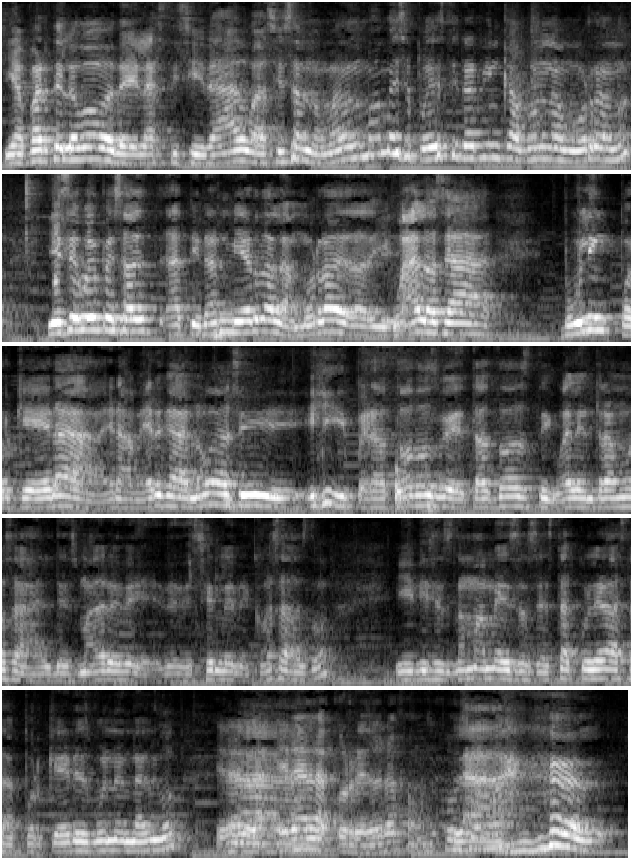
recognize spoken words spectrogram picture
Y aparte luego de elasticidad o así, esa nomás, no mames, se puede estirar bien cabrón la morra, ¿no? Y ese güey empezó a, a tirar mierda a la morra, igual, o sea, bullying porque era, era verga, ¿no? Así, y, pero todos, güey, to- todos igual entramos al desmadre de, de decirle de cosas, ¿no? Y dices, no mames, o sea, esta culera hasta porque eres bueno en algo. Era la, era la corredora famosa. ¿cómo se llama?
